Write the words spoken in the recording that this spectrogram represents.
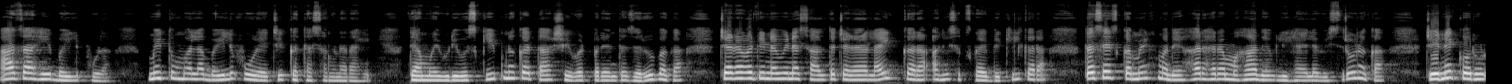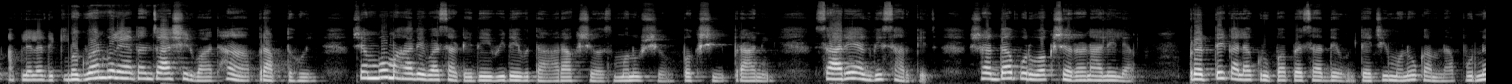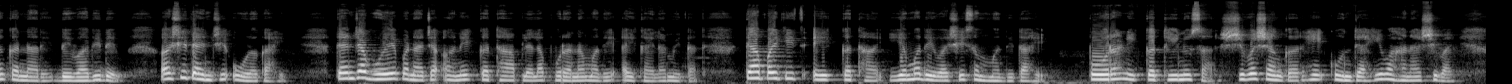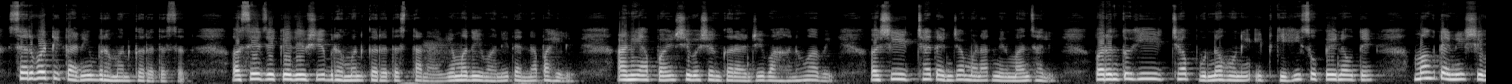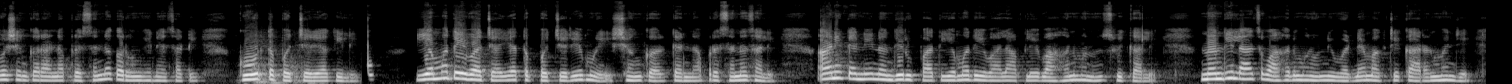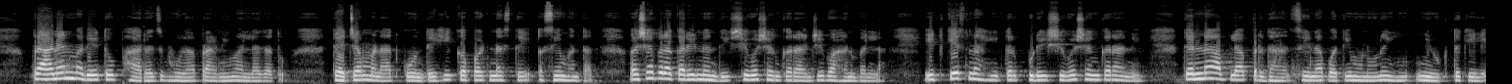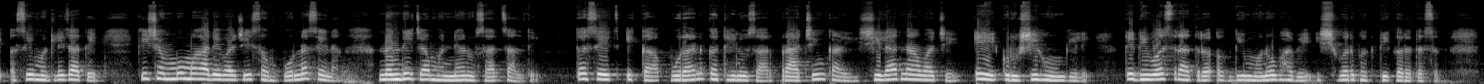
आज आहे बैलपोळा. मी तुम्हाला बैलपोळ्याची कथा सांगणार आहे. त्यामुळे व्हिडिओ स्किप न करता शेवटपर्यंत जरूर बघा. चॅनलवरती नवीन असाल तर चॅनलला लाईक करा आणि सबस्क्राईब देखील करा. तसेच कमेंटमध्ये हर हर महादेव लिहायला विसरू नका. जेणेकरून आपल्याला देखील भगवान भोलेनाथांचा आशीर्वाद हा प्राप्त होईल. शंभू महादेवासाठी देवी देवता राक्षस मनुष्य पक्षी प्राणी सारे अगदी सारखेच. श्रद्धापूर्वक शरण आलेल्या प्रत्येकाला कृपा प्रसाद देऊन त्याची मनोकामना पूर्ण करणारे देवादिदेव अशी त्यांची ओळख आहे. त्यांच्या भोळेपणाच्या अनेक कथा आपल्याला पुराणामध्ये ऐकायला मिळतात. त्यापैकीच एक कथा यमदेवाशी संबंधित आहे. पौराणिक कथेनुसार शिवशंकर हे कोणत्याही वाहनाशिवाय सर्व ठिकाणी भ्रमण करत असत. असेच एके दिवशी भ्रमण करत असताना यमदेवाने त्यांना पाहिले आणि आपण शिवशंकरांचे वाहन व्हावे अशी इच्छा त्यांच्या मनात निर्माण झाली. परंतु ही इच्छा पूर्ण होणे इतकेही सोपे नव्हते. मग त्यांनी शिवशंकरांना प्रसन्न करून घेण्यासाठी घोर तपश्चर्या केली. यमदेवाच्या या तपश्चर्येमुळे शंकर त्यांना प्रसन्न झाले आणि त्यांनी नंदीरूपात यमदेवाला आपले वाहन म्हणून स्वीकारले. नंदीलाच वाहन म्हणून निवडण्यामागचे कारण म्हणजे प्राण्यांमध्ये तो फारच भोळा प्राणी मानला जातो. त्याच्या मनात कोणतेही कपट नसते असे म्हणतात. अशा प्रकारे नंदी शिवशंकरांचे वाहन बनला. इतकेच नाही तर पुढे शिवशंकराने त्यांना आपला प्रधान सेनापती म्हणूनही नियुक्त केले असे म्हटले जाते की शंभू महादेवाची संपूर्ण सेना नंदीच्या म्हणण्यानुसार चालते. तसेच एका पुराण कथेनुसार प्राचीन काळी शिलाद नावाचे एक ऋषी होऊन गेले. ते दिवस रात्र अगदी मनोभावे ईश्वर भक्ती करत असत.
